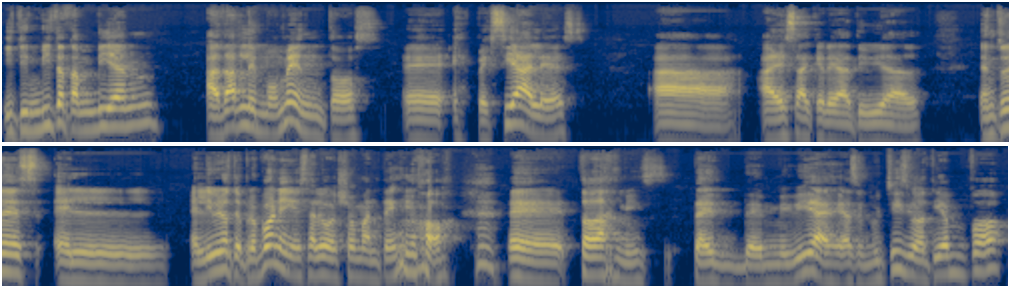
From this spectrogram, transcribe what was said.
Y te invita también a darle momentos eh, especiales a, esa creatividad. Entonces, el, libro te propone, y es algo que yo mantengo eh, todas mis, de, mi vida desde hace muchísimo tiempo,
